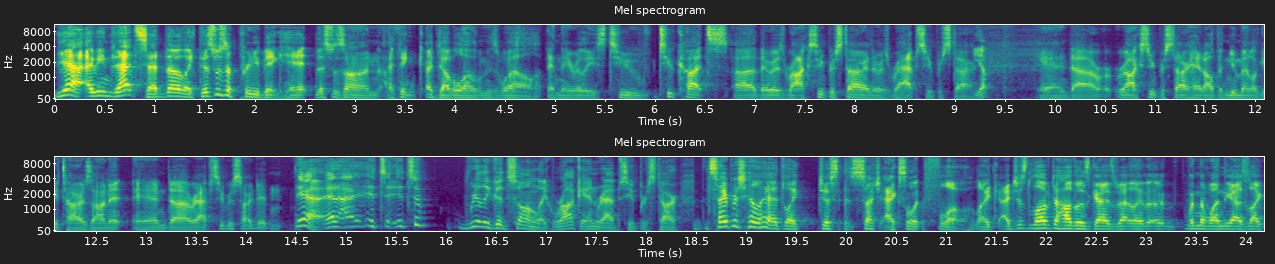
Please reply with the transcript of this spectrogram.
Yeah, I mean that said though, like this was a pretty big hit. This was on I think a double album as well, and they released two two cuts. Uh, there was Rock Superstar and there was Rap Superstar. Yep. And uh, Rock Superstar had all the nu metal guitars on it, and uh, Rap Superstar didn't. yeah, and I, it's it's a really good song, like rock and rap superstar. Cypress Hill had like just such excellent flow. Like I just loved how those guys like, when the one guy's like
